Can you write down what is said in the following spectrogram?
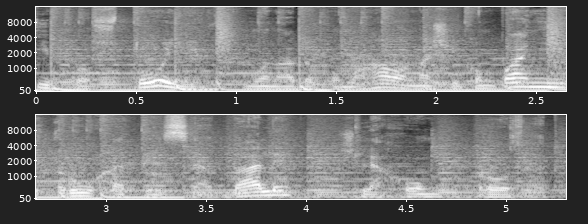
і простоїв вона допомагала нашій компанії рухатися далі шляхом розвитку.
